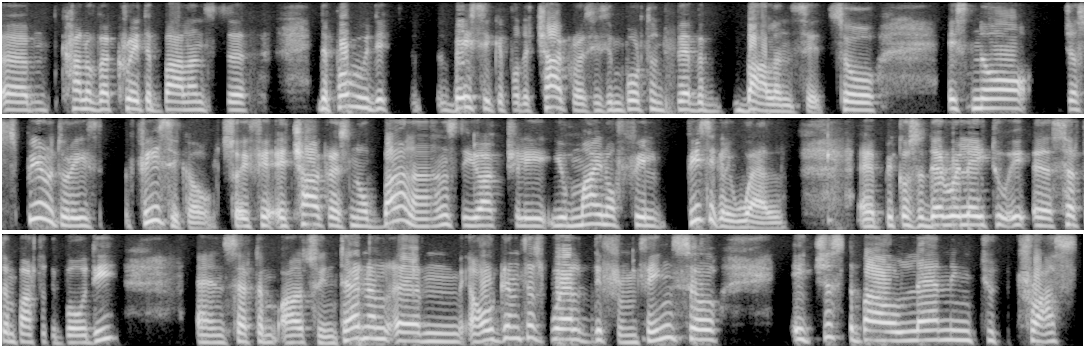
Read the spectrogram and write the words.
um, kind of uh, create a balance. Uh, the problem with the basic for the chakras is important to have a balance it. So, it's not just spiritual is physical. So if a chakra is not balanced you actually you might not feel physically well uh, because they relate to a uh, certain part of the body and certain also internal um, organs as well different things. So it's just about learning to trust.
